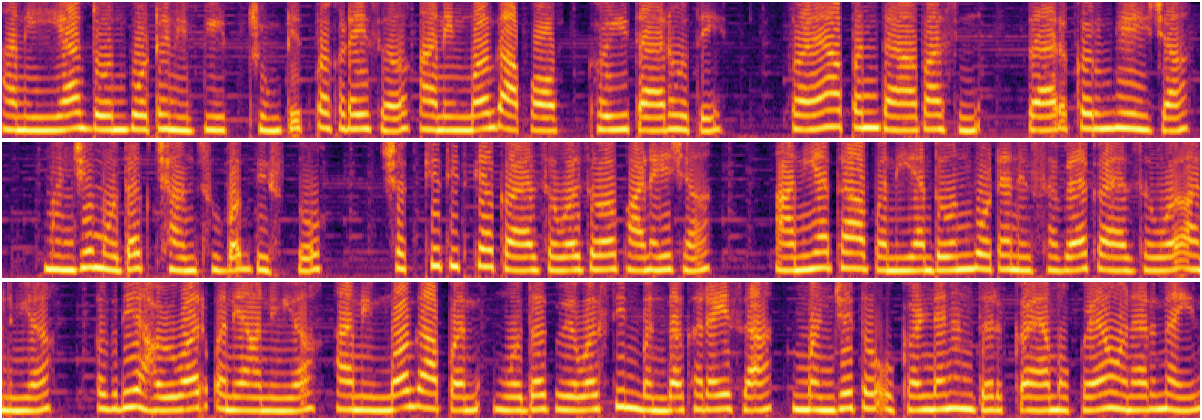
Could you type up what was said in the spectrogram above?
आणि या दोन बोटाने पीठ चिमटीत पकडायचं आणि मग आपोआप खळी तयार होते. कळ्या आपण तळापासून तयार करून घ्यायच्या. म्हणजे मोदक छान सुबक दिसतो. शक्य तितक्या कळ्या जवळजवळ पाडायच्या. आणि आता आपण या दोन बोटाने सगळ्या कळ्या जवळ आणूया. अगदी हळुवारपणे आणूया आणि मग आपण मोदक व्यवस्थित बंद करायचा म्हणजे तो उकळल्यानंतर कळ्या मोकळ्या होणार नाही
